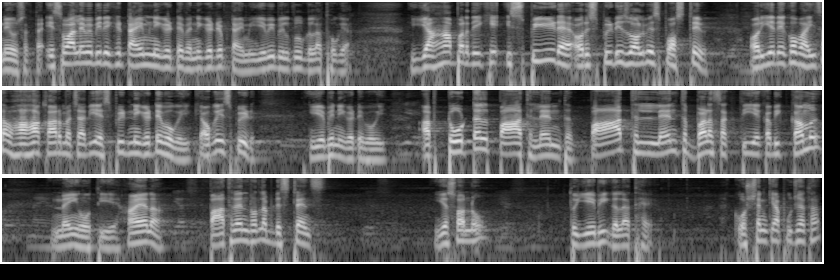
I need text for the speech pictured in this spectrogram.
नहीं हो सकता। इस वाले में भी देखिए टाइम निगेटिव है निगेटिव टाइम ये भी बिल्कुल गलत हो गया। यहाँ पर देखिए स्पीड है और स्पीड इज़ ऑलवेज पॉजिटिव और ये देखो भाई साहब, हाहाकार मचा दिया स्पीड निगेटिव हो गई। क्या हो गई? स्पीड ये भी निगेटिव होगी। अब total path length path length बढ़ सकती है, कभी कम नहीं होती है। हाँ है ना? पाथ लेंथ मतलब डिस्टेंस यस और नो तो ये भी गलत है। क्वेश्चन क्या पूछा था?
